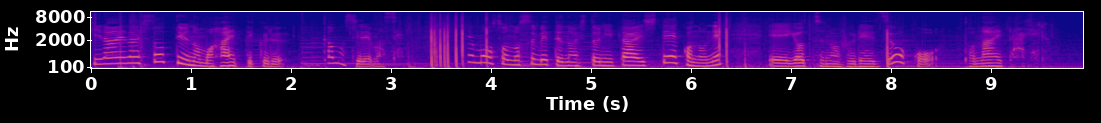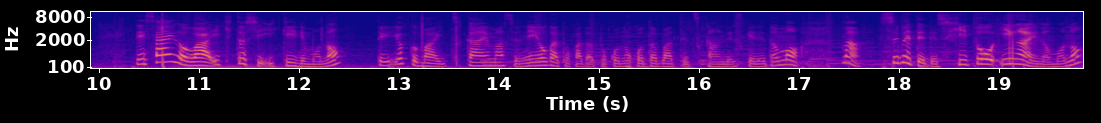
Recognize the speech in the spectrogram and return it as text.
嫌いな人っていうのも入ってくるかもしれません。でもその全ての人に対してこのね、えー、4つのフレーズをこう唱えてあげる。で最後は生きとし生きるものってよくまあ使えますよね。ヨガとかだとこの言葉って使うんですけれどもまあ全てです。人以外のもの、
